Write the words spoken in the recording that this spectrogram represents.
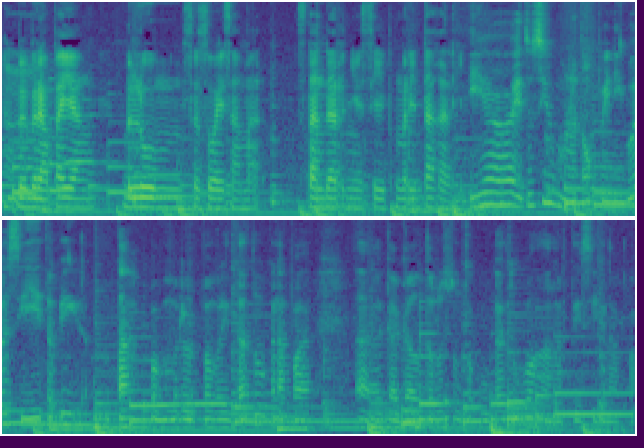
Hmm. beberapa yang belum sesuai sama standarnya si pemerintah kali. Iya, itu sih menurut opini gue sih. Tapi entah menurut pemerintah tuh kenapa uh, gagal terus untuk buka tuh gue nggak ngerti sih kenapa.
